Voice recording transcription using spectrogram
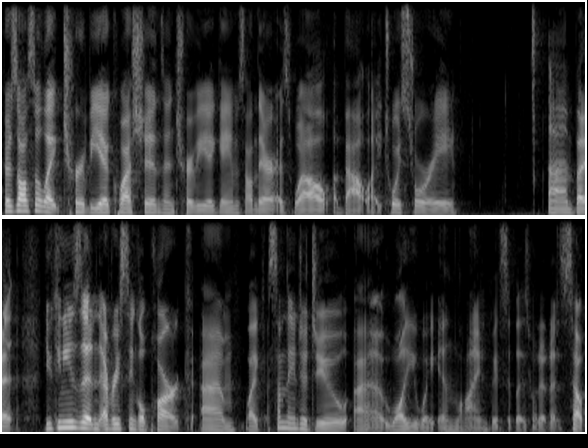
There's also like trivia questions and trivia games on there as well about like Toy Story. Um, but you can use it in every single park, um, like something to do uh, while you wait in line. Basically, is what it is. So,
